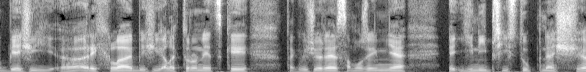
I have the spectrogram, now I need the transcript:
běží e, rychle, běží elektronicky, tak vyžaduje samozřejmě jiný přístup, než e,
